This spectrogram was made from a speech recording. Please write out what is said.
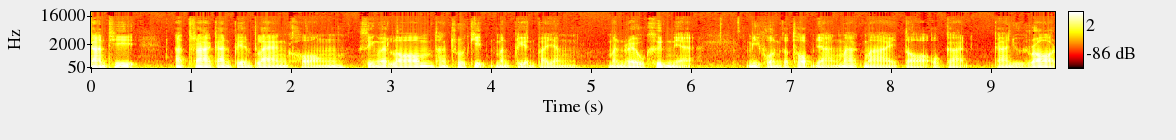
การที่อัตราการเปลี่ยนแปลงของสิ่งแวดล้อมทางธุรกิจมันเปลี่ยนไปอย่างมันเร็วขึ้นเนี่ยมีผลกระทบอย่างมากมายต่อโอกาสการอยู่รอด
